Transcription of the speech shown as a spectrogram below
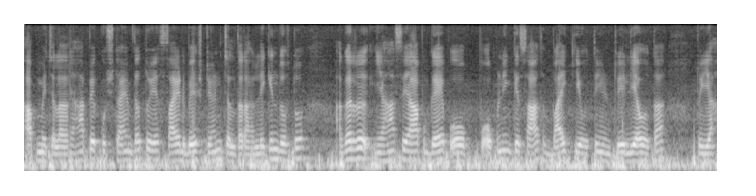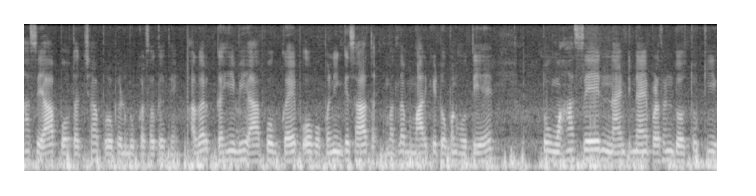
अप में चला। यहाँ पे कुछ टाइम तक तो ये साइड बेस ट्रेंड चलता रहा, लेकिन दोस्तों, अगर यहाँ से आप गैप ओपनिंग के साथ बाई किए होते, एंट्री लिया होता तो यहाँ से आप बहुत अच्छा प्रॉफिट बुक कर सकते थे। अगर कहीं भी आपको गैप ऑफ़ ओपनिंग के साथ मतलब मार्केट ओपन होती है तो वहाँ से 99 परसेंट दोस्तों की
